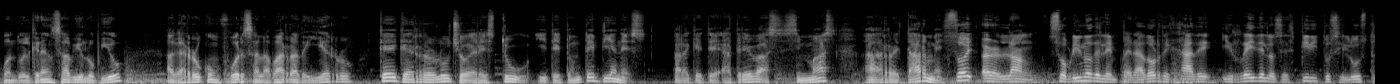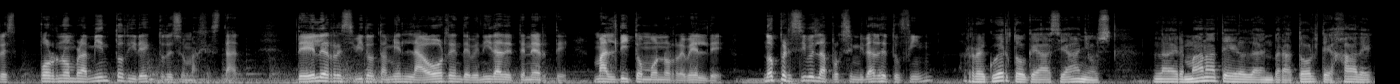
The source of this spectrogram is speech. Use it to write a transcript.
Cuando el gran sabio lo vio, agarró con fuerza la barra de hierro. ¿Qué guerrerucho eres tú y de dónde vienes? para que te atrevas sin más a retarme. Soy Erlang, sobrino del emperador de Jade y rey de los espíritus ilustres, por nombramiento directo de su majestad. De él he recibido también la orden de venir a detenerte, maldito mono rebelde. ¿No percibes la proximidad de tu fin? Recuerdo que hace años la hermana del emperador de Jade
